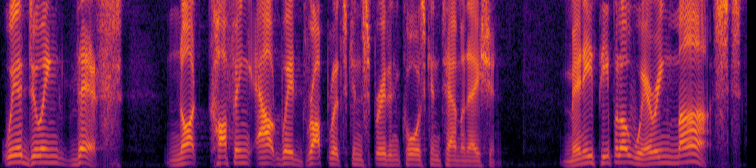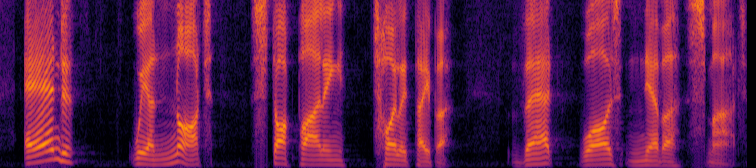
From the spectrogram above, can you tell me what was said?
We're doing this, not coughing out where droplets can spread and cause contamination. Many people are wearing masks, and we are not stockpiling toilet paper. That was never smart.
